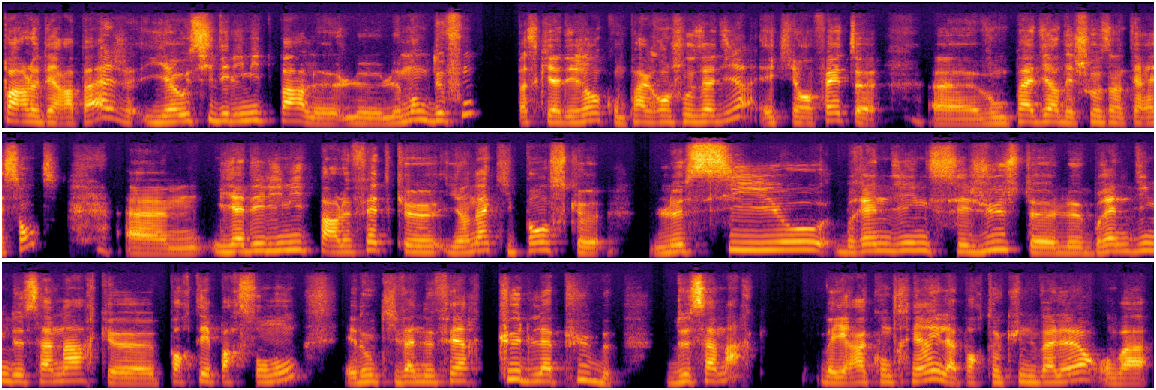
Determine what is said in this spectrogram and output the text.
par le dérapage. Il y a aussi des limites par le, le manque de fonds parce qu'il y a des gens qui n'ont pas grand-chose à dire et qui en fait euh, vont pas dire des choses intéressantes. Euh, il y a des limites par le fait qu'il y en a qui pensent que le CEO branding, c'est juste le branding de sa marque euh, porté par son nom, et donc il va ne faire que de la pub de sa marque. Bah, il raconte rien, il apporte aucune valeur. On va,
